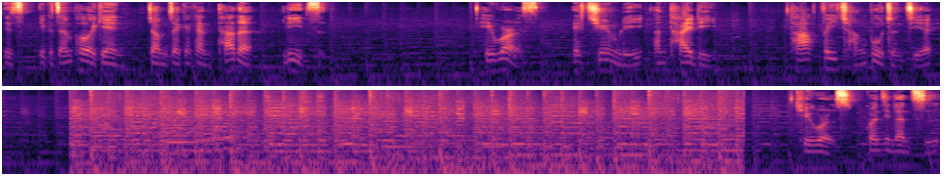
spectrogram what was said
its example again。让我们再看看它的例子。He was extremely untidy。他非常不整洁。Keywords 关键单词：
